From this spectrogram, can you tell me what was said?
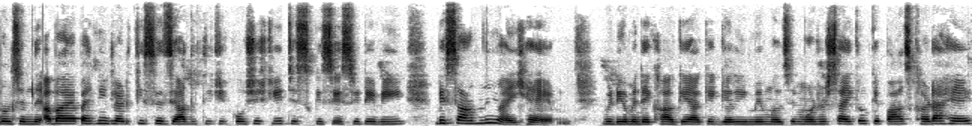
मुलजिम ने अबाया पहनी लड़की से ज्यादती की कोशिश की जिसकी सीसीटीवी भी सामने आई है। वीडियो में देखा गया कि गली में मुलजिम मोटरसाइकिल के पास खड़ा है।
